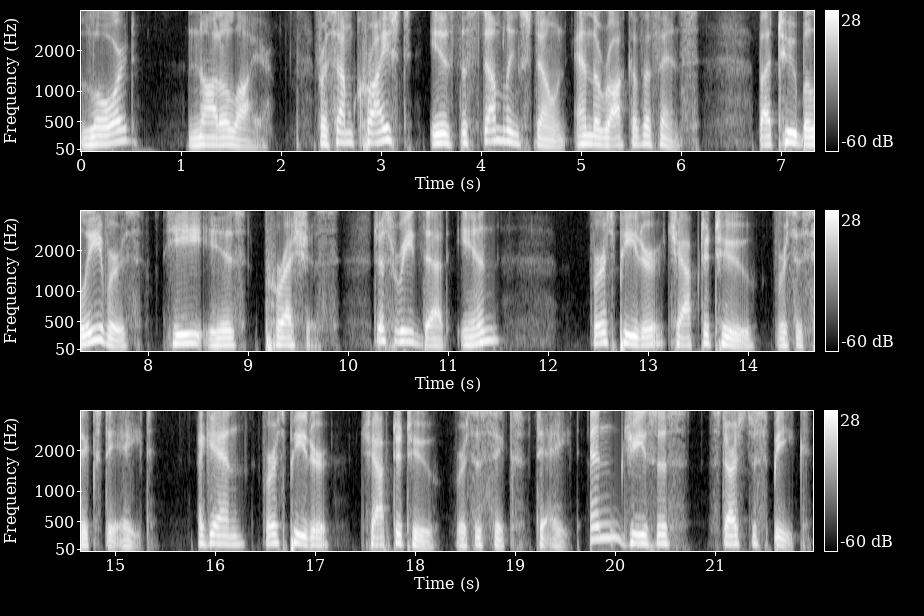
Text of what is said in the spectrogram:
Lord, not a liar. For some, Christ is the stumbling stone and the rock of offense, but to believers, he is precious. Just read that in 1 Peter chapter 2 verses 6 to 8. Again, 1 Peter chapter 2 verses 6 to 8. Then Jesus starts to speak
